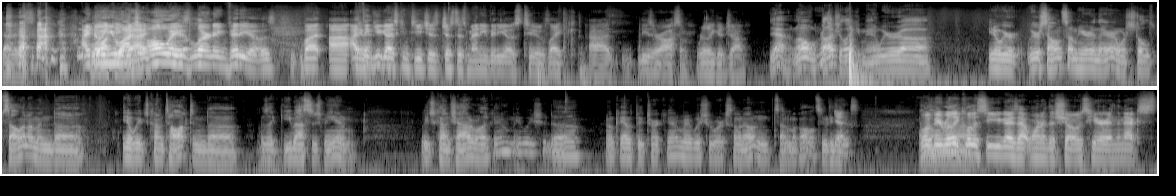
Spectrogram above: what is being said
that is. I know you watch guy. always learning videos, but uh, I Hey, think man. you guys can teach us just as many videos too. Like uh, these are awesome. Really good job. Yeah, no, glad you like it, man. We were, uh, you know, we were we were selling some here and there, and we're still selling them, and uh, you know, we just kind of talked, and uh, it was like you messaged me, and we just kind of chatted. We're like, you know, maybe we should, uh, okay, I'm a big turkey guy. Maybe we should work someone out and send him a call and see what he Yeah. thinks. Well, it'd be really cool to see you guys at one of the shows here in the next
